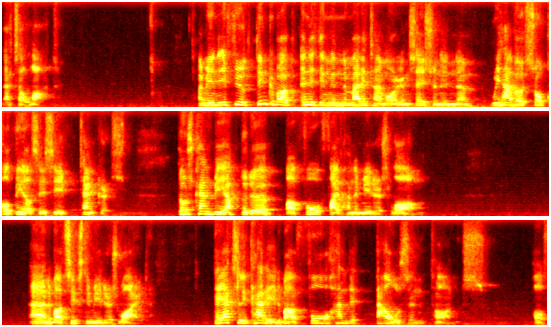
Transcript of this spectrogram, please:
That's a lot. I mean, if you think about anything in the maritime organization, in um, we have a so-called VLCC tankers. Those can be up to the about four, 500 meters long and about 60 meters wide. They actually carried about 400,000 tons of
